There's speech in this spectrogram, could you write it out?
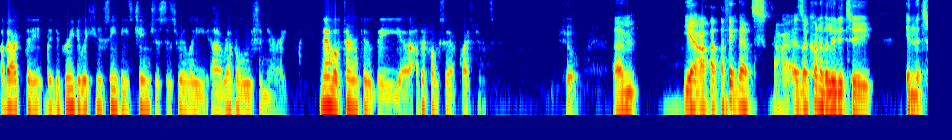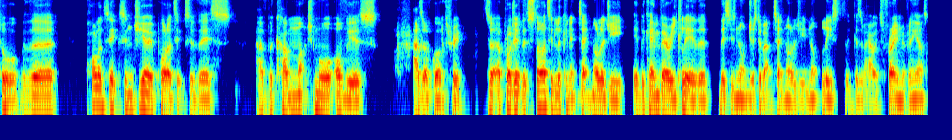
about the, the degree to which you see these changes as really uh, revolutionary. And then we'll turn to the uh, other folks who have questions. Sure. Um, yeah, I, I, think that's, as I kind of alluded to in the talk, the politics and geopolitics of this have become much more obvious as I've gone through so a project that started looking at technology, it became very clear that this is not just about technology, not least because of how it's framed everything else.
